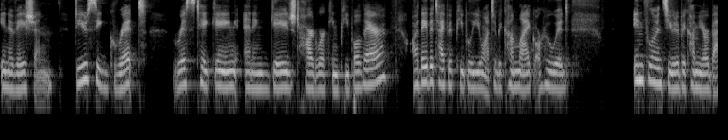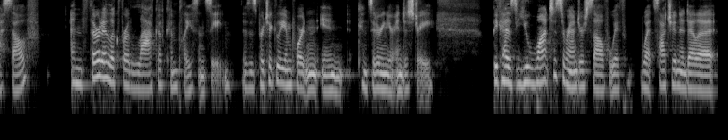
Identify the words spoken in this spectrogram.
innovation? Do you see grit, risk taking, and engaged, hardworking people there? Are they the type of people you want to become like or who would influence you to become your best self? And third, I look for lack of complacency. This is particularly important in considering your industry because you want to surround yourself with what Satya Nadella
